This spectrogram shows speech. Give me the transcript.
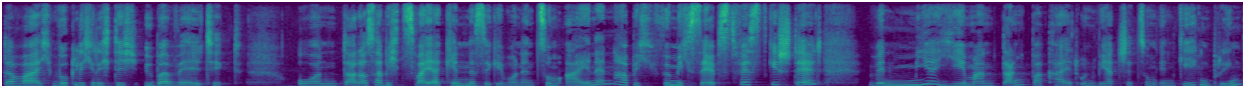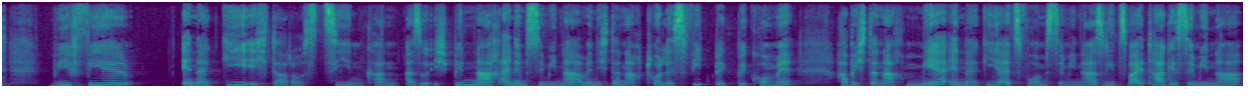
Da war ich wirklich richtig überwältigt. Und daraus habe ich zwei Erkenntnisse gewonnen. Zum einen habe ich für mich selbst festgestellt, wenn mir jemand Dankbarkeit und Wertschätzung entgegenbringt, wie viel Energie ich daraus ziehen kann. Also ich bin nach einem Seminar, wenn ich danach tolles Feedback bekomme, habe ich danach mehr Energie als vor dem Seminar. Also die zwei Tage Seminar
